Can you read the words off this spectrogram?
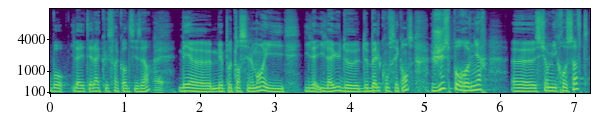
bon, il a été là que 56 heures, Ouais. mais, euh, mais potentiellement il, il, a, il a eu de, de belles conséquences. Juste pour revenir euh, sur Microsoft,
